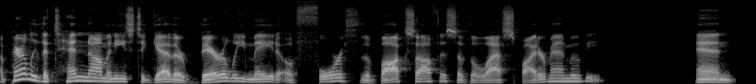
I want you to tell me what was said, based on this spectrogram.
Apparently, the ten nominees together barely made a fourth the box office of the last Spider-Man movie, and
